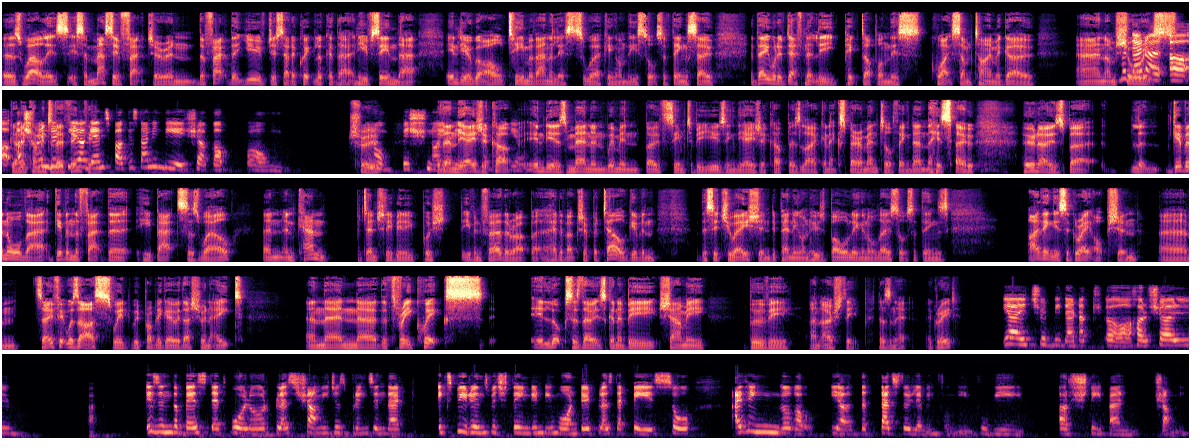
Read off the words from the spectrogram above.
as well. It's it's a massive factor, and the fact that you've just had a quick look at that and you've seen that India have got a whole team of analysts working on these sorts of things, so they would have definitely picked up on this quite some time ago. And I'm but sure then, it's uh, uh, going to come into their thinking. against Pakistan in the Asia Cup. Um, True. You know, but then the Asia Cup, yeah. India's men and women both seem to be using the Asia Cup as like an experimental thing, don't they? So who knows? But given all that, given the fact that he bats as well and, and can potentially be pushed even further up ahead of Akshar Patel, given the situation, depending on who's bowling and all those sorts of things, I think it's a great option. Um, so if it was us, we'd we'd probably go with Ashwin eight, and then uh, the three quicks. It looks as though it's going to be Shami, Bhuvi, and Arshdeep, doesn't it? Agreed yeah, it should be that uh, Harshal isn't the best death bowler. Plus, Shami just brings in that experience which the Indian team wanted, plus that pace. So, I think, uh, yeah, that that's the eleven for me. Bhuvi, Arshdeep, and Shami.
